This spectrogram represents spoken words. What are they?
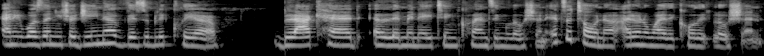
and it was the Neutrogena Visibly Clear Blackhead Eliminating Cleansing Lotion. It's a toner. I don't know why they call it lotion,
